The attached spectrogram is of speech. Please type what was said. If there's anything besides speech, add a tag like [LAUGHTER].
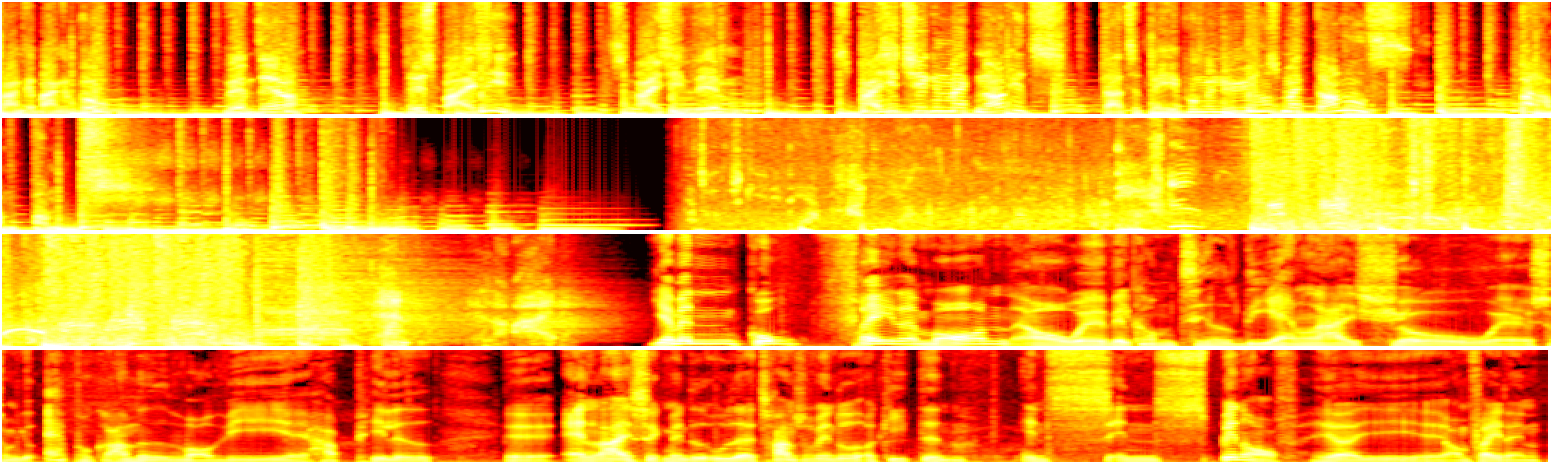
Banke, banke på. Hvem der? Det, det er spicy. Spicy hvem? Spicy Chicken McNuggets, der er tilbage på menuen hos McDonald's. Badum, bom, tji. Jeg tror, vi det her ret her. Det er skid. Jamen, god fredag morgen, og øh, velkommen til The Analyze Show, øh, som jo er programmet, hvor vi øh, har pillet øh, Analyze-segmentet ud af transfervinduet og givet den en, en spin-off her i, øh, om fredagen.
